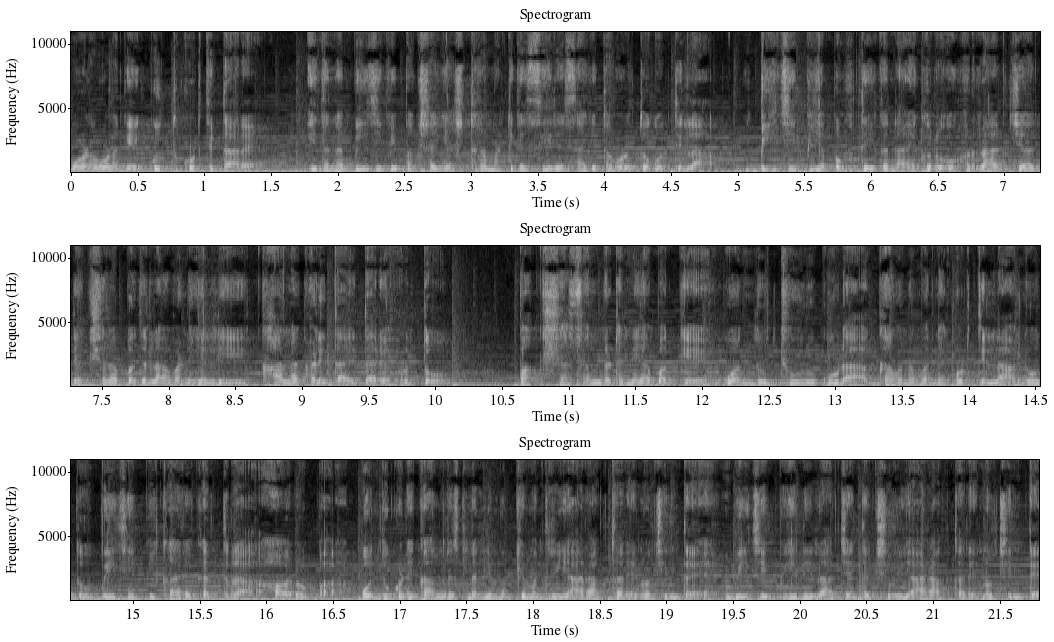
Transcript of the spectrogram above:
ಒಳ ಒಳಗೆ ಗುದ್ದು ಕೊಡ್ತಿದ್ದಾರೆ. ಇದನ್ನ ಬಿಜೆಪಿ ಪಕ್ಷ ಎಷ್ಟರ ಮಟ್ಟಿಗೆ ಸೀರಿಯಸ್ ಆಗಿ ತಗೊಳ್ತೋ ಗೊತ್ತಿಲ್ಲ. ಬಿಜೆಪಿಯ ಬಹುತೇಕ ನಾಯಕರು ರಾಜ್ಯಾಧ್ಯಕ್ಷರ ಬದಲಾವಣೆಯಲ್ಲಿ ಕಾಲ ಕಳೀತಾ ಇದ್ದಾರೆ ಹೊರತು ಪಕ್ಷ ಸಂಘಟನೆಯ ಬಗ್ಗೆ ಒಂದು ಚೂರು ಕೂಡ ಗಮನವನ್ನೇ ಕೊಡ್ತಿಲ್ಲ ಅನ್ನೋದು ಬಿಜೆಪಿ ಕಾರ್ಯಕರ್ತರ ಆರೋಪ. ಒಂದು ಕಡೆ ಕಾಂಗ್ರೆಸ್ನಲ್ಲಿ ಮುಖ್ಯಮಂತ್ರಿ ಯಾರಾಗ್ತಾರೆ ಅನ್ನೋ ಚಿಂತೆ, ಬಿಜೆಪಿಯಲ್ಲಿ ರಾಜ್ಯಾಧ್ಯಕ್ಷರು ಯಾರಾಗ್ತಾರೆ ಅನ್ನೋ ಚಿಂತೆ.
